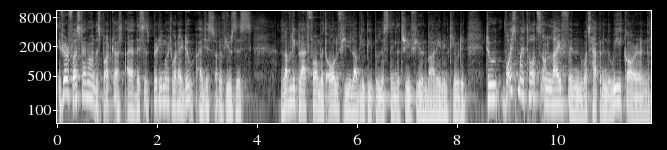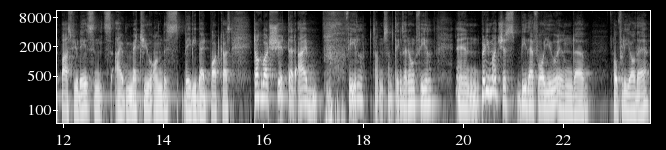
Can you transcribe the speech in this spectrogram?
if you're a first timer on this podcast, I, this is pretty much what I do. I just sort of use this lovely platform with all of you lovely people listening, the three of you and Bahrain included, to voice my thoughts on life and what's happened in the week or in the past few days since I've met you on this baby bed podcast. Talk about shit that I feel, some some things I don't feel, and pretty much just be there for you. And uh, hopefully you're there.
